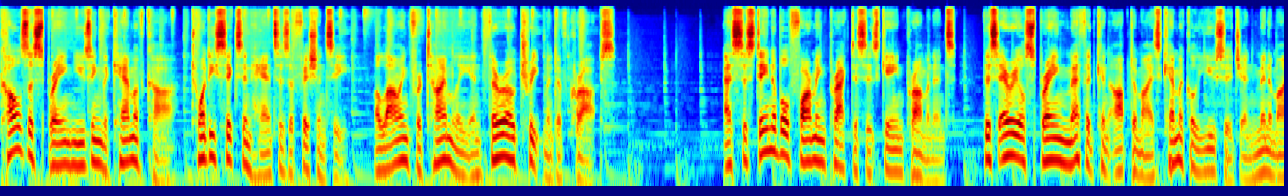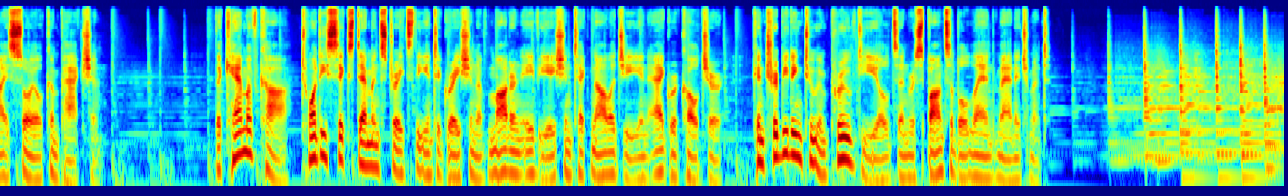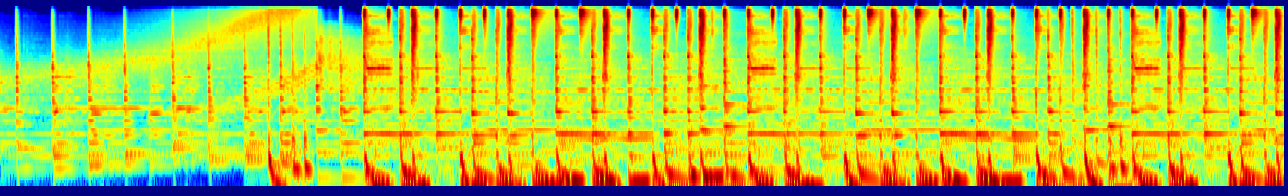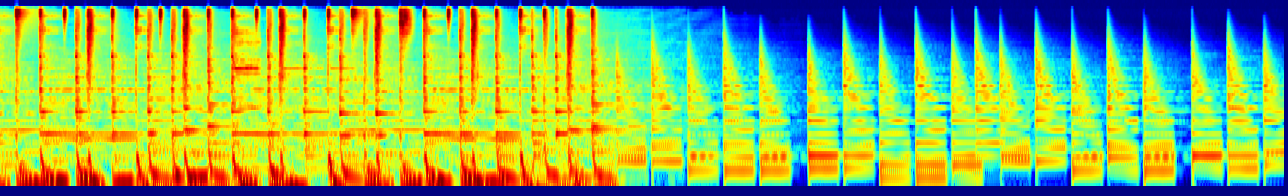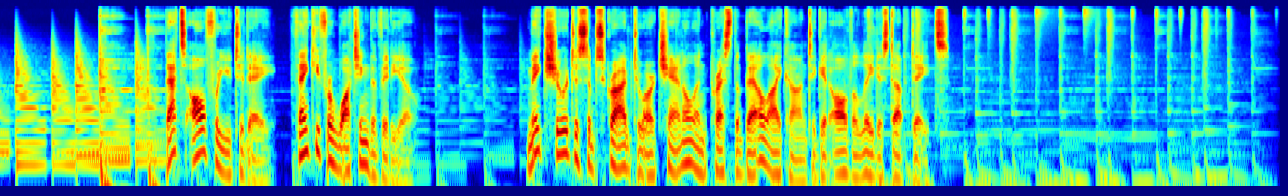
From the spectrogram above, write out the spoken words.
Colza spraying using the Kamov KA-26 enhances efficiency, allowing for timely and thorough treatment of crops. As sustainable farming practices gain prominence, this aerial spraying method can optimize chemical usage and minimize soil compaction. The Kamov KA-26 demonstrates the integration of modern aviation technology in agriculture, contributing to improved yields and responsible land management. That's all for you today, thank you for watching the video. Make sure to subscribe to our channel and press the bell icon to get all the latest updates.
